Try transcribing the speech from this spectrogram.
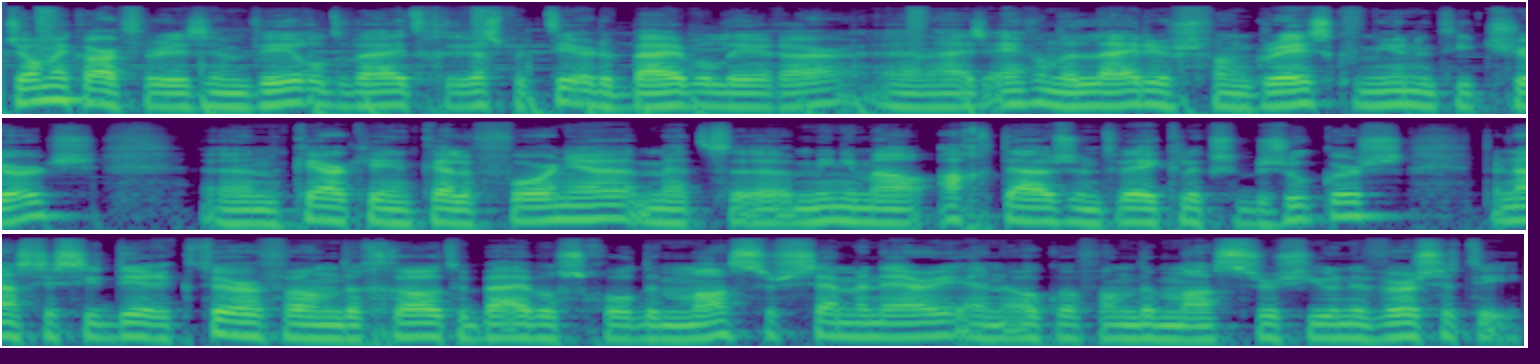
John MacArthur is een wereldwijd gerespecteerde Bijbelleraar en hij is een van de leiders van Grace Community Church, een kerk in Californië met uh, minimaal 8000 wekelijkse bezoekers. Daarnaast is hij directeur van de grote Bijbelschool, de Masters Seminary en ook wel van de Masters University.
